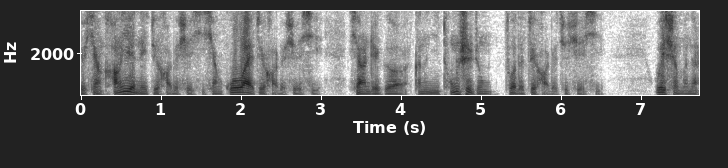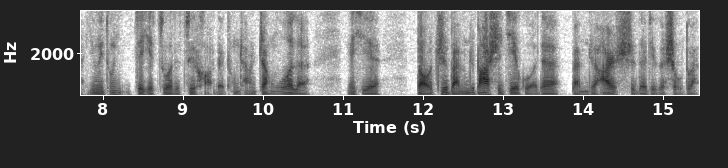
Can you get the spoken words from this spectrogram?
就像行业内最好的学习，像国外最好的学习，像这个可能你同事中做的最好的去学习。为什么呢？因为同这些做的最好的，通常掌握了那些导致百分之八十结果的百分之二十的这个手段。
